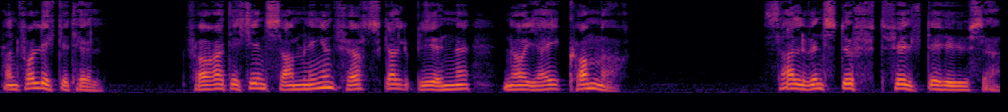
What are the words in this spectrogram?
han får lykke til, for at ikke innsamlingen først skal begynne når jeg kommer. Salvens duft fylte huset.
